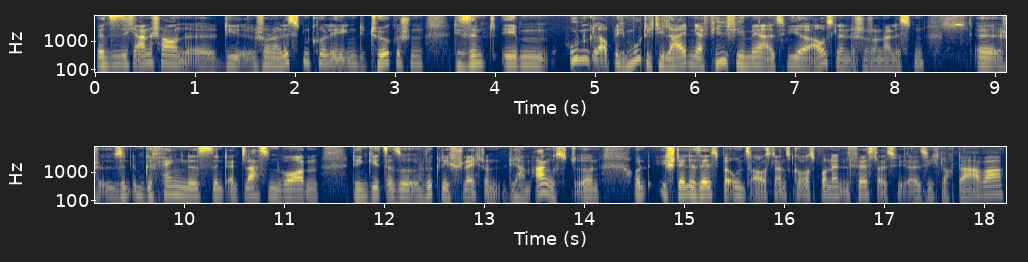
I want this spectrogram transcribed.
wenn Sie sich anschauen, äh, die Journalistenkollegen, die türkischen, die sind eben unglaublich mutig. Die leiden ja viel, viel mehr als wir ausländische Journalisten, äh, sind im Gefängnis, sind entlassen worden. Denen geht es also wirklich schlecht und die haben Angst. Und, und ich stelle selbst bei uns Auslandskorrespondenten fest, als, als ich noch da war,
